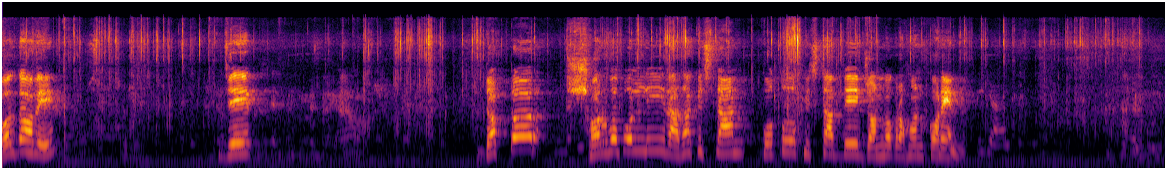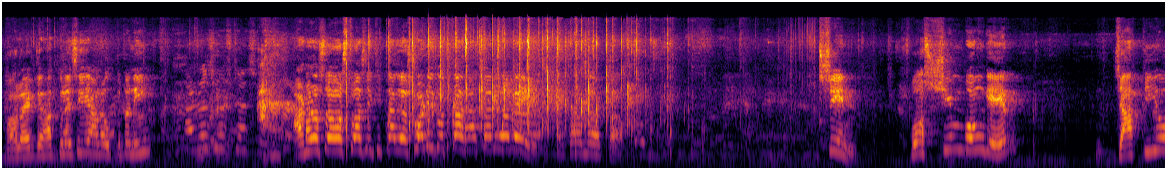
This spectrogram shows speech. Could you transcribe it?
বলতে হবে যে ডক্টর সর্বপল্লী রাধাকৃষ্ণান কত খ্রিস্টাব্দে জন্মগ্রহণ করেন? একজন হাত তুলেছি, আমরা উত্তরটা নিই। আঠারোশো অষ্টআশি খ্রিস্টাব্দে সঠিক উত্তর হাততালি হবে। পশ্চিমবঙ্গের জাতীয়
